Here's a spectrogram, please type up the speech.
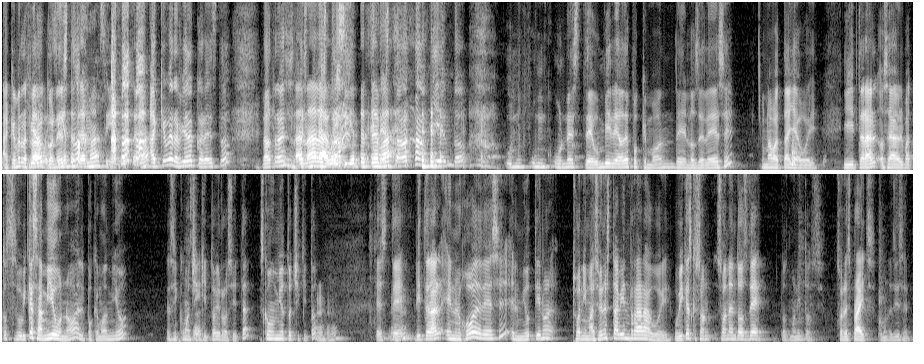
¿A qué me refiero No, con siguiente esto? tema, siguiente tema. ¿A qué me refiero con esto? La otra vez... Na- est- nada, güey, estaba- siguiente tema. Estaba viendo un, un, un, este, un video de Pokémon de los de DS. Una batalla, güey. Y literal, o sea, el vato... se- Ubicas a Mew, ¿no? El Pokémon Mew. Así como Sí. chiquito y rosita. Es como un Mewtwo chiquito. Este, literal, en el juego de DS, el Mew tiene una... Su animación está bien rara, güey. Ubicas que son, son en 2D, los monitos. Son sprites, como les dicen.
